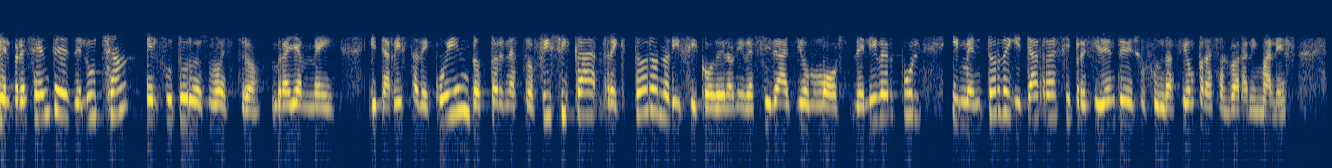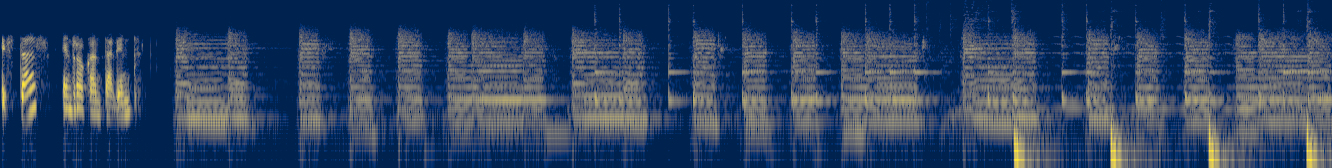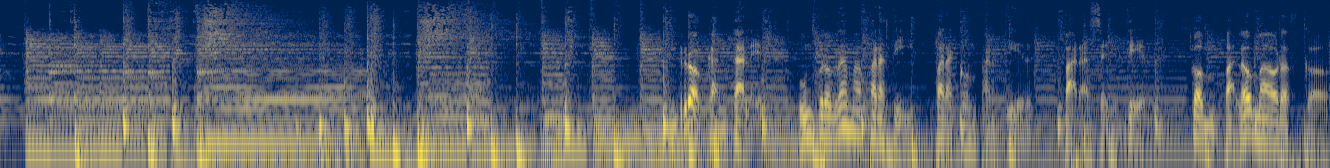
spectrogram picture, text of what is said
Si el presente es de lucha, el futuro es nuestro. Brian May, guitarrista de Queen, doctor en astrofísica, rector honorífico de la Universidad John Moss de Liverpool, inventor de guitarras y presidente de su Fundación para Salvar Animales. Estás en Rock and Talent. Un programa para ti, para compartir, para sentir, con Paloma Orozco.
